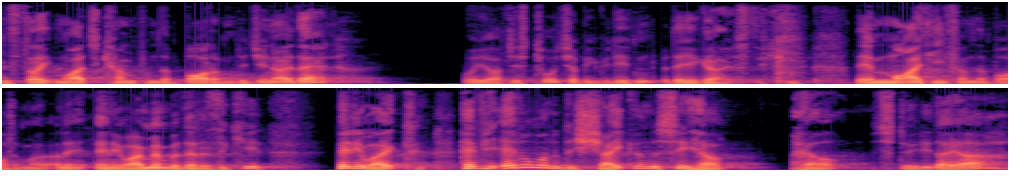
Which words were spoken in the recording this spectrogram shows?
and stalagmites come from the bottom? Did you know that? Well, yeah, I've just taught you if you didn't, but there you go. They're mighty from the bottom. Anyway, I remember that as a kid. Anyway, have you ever wanted to shake them to see how, how sturdy they are?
